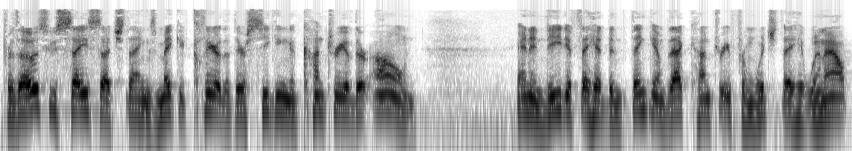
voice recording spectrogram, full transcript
For those who say such things, make it clear that they're seeking a country of their own. And indeed, if they had been thinking of that country from which they had went out,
